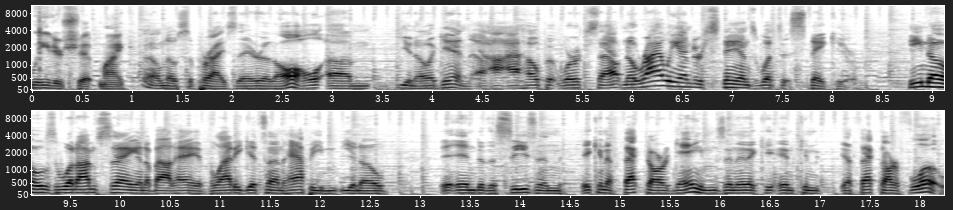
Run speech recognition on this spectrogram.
leadership, Mike. Well, no surprise there at all. Um, you know, again, I, I hope it works out. And O'Reilly understands what's at stake here. He knows what I'm saying about, hey, if Vladdy gets unhappy, you know, into the season, it can affect our games and it can, it can affect our flow.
